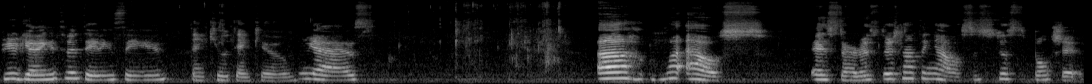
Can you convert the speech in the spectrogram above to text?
for you getting into the dating scene. Thank you, thank you. Yes. Uh, what else is there? There's, there's nothing else. It's just bullshit.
